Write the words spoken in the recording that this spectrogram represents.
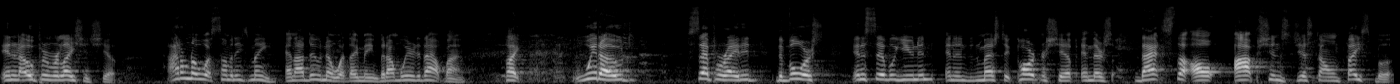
In an open relationship. I don't know what some of these mean, and I do know what they mean, but I'm weirded out by them. Like, widowed, separated, divorced, in a civil union, and in a domestic partnership, and there's that's the all options just on Facebook.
